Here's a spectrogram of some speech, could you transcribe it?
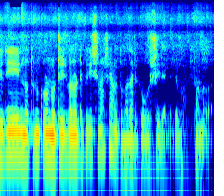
যদি নতুন কোনো নোটিশ বা নোটিফিকেশান আসে আমি তোমাদেরকে অবশ্যই জানিয়ে দেবো। ধন্যবাদ।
